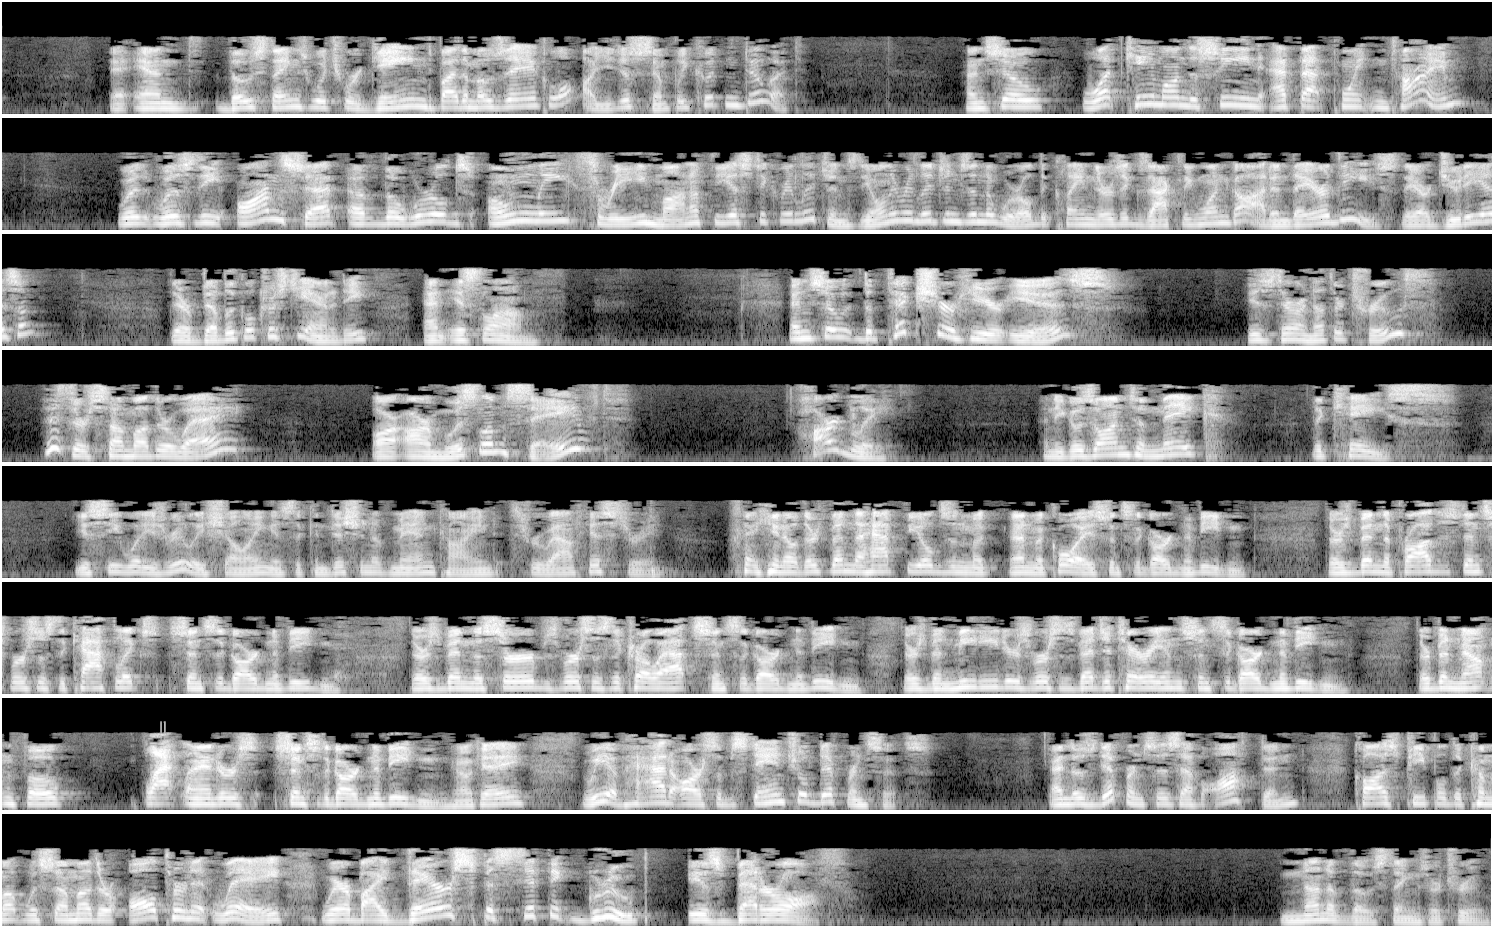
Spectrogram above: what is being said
and those things which were gained by the Mosaic law. You just simply couldn't do it. And so what came on the scene at that point in time was, was the onset of the world's only three monotheistic religions. The only religions in the world that claim there's exactly one God. And they are these. They are Judaism, they're biblical Christianity, and Islam. And so the picture here is, is there another truth? Is there some other way? Are, are Muslims saved? Hardly. And he goes on to make the case. You see, what he's really showing is the condition of mankind throughout history. you know, there's been the Hatfields and, McCoys since the Garden of Eden. There's been the Protestants versus the Catholics since the Garden of Eden. There's been the Serbs versus the Croats since the Garden of Eden. There's been meat eaters versus vegetarians since the Garden of Eden. There have been mountain folk flatlanders since the Garden of Eden, okay? We have had our substantial differences. And those differences have often caused people to come up with some other alternate way whereby their specific group is better off. None of those things are true.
